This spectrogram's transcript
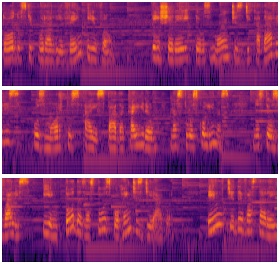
todos que por ali vêm e vão. Encherei teus montes de cadáveres, os mortos à espada cairão nas tuas colinas, nos teus vales e em todas as tuas correntes de água. Eu te devastarei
